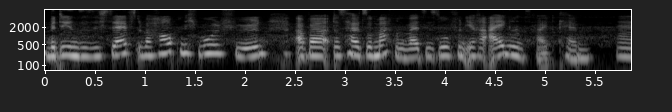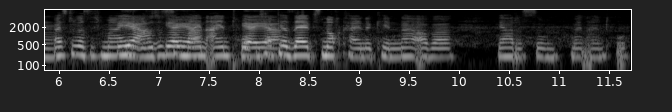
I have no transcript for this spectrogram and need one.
mit denen sie sich selbst überhaupt nicht wohlfühlen, aber das halt so machen, weil sie so von ihrer eigenen Zeit kennen. Mhm. Weißt du, was ich meine? Ja, also das ist ja, so mein ja. Eindruck. Ja, ich habe ja selbst noch keine Kinder, aber ja, das ist so mein Eindruck.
